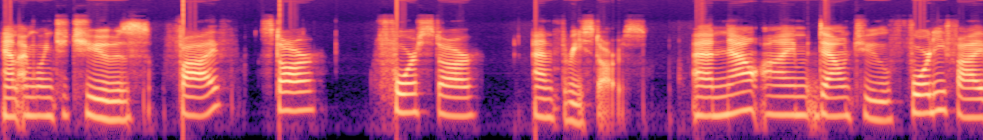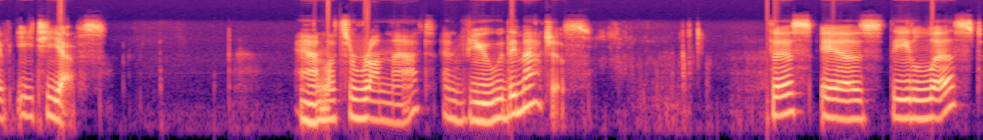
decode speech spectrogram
and I'm going to choose 5 star, 4 star, and 3 stars. And now I'm down to 45 ETFs. And let's run that and view the matches. This is the list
